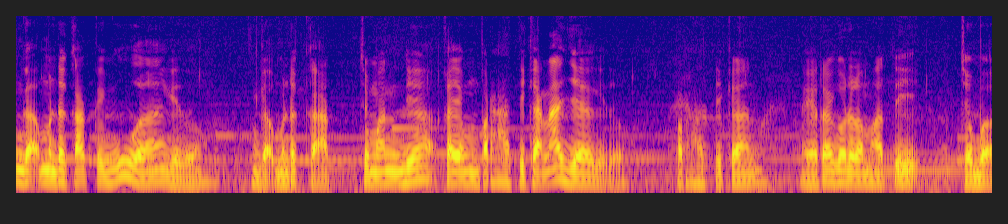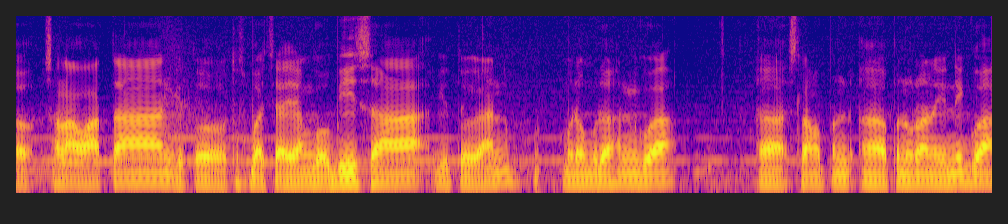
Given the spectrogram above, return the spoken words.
nggak mendekat ke gua gitu. Nggak mendekat cuman dia kayak memperhatikan aja gitu. Perhatikan. Akhirnya gue dalam hati coba salawatan gitu terus baca yang gue bisa gitu kan. Mudah-mudahan gue uh, selama pen, uh, penurunan ini gue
